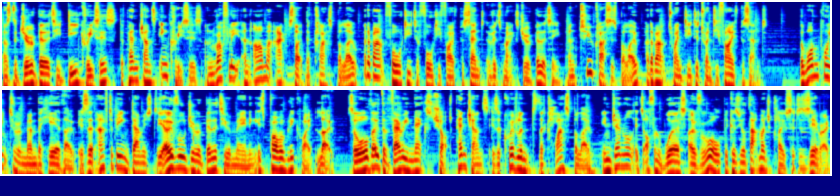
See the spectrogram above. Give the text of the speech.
As the durability decreases, the pen chance increases, and roughly an armor acts like the class below at about 40 to 45% of its max durability, and two classes below at about 20 to 25%. The one point to remember here though is that after being damaged the overall durability remaining is probably quite low, so although the very next shot pen chance is equivalent to the class below, in general it's often worse overall because you're that much closer to zero.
